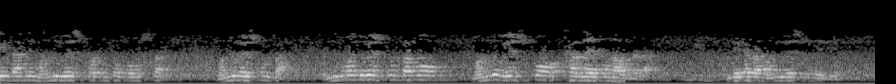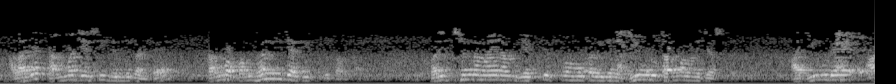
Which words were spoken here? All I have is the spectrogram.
చేయడాన్ని మందు వేసుకోవడంతో పోలుస్తాం. మందు వేసుకుంటాం. ఎందుకు మందు వేసుకుంటాము? మందు వేసుకోక్కర్లేకుండా ఉండడం అంతే కదా మందు వేసుకునేది. అలాగే కర్మ చేసేది ఎందుకంటే కర్మ బంధం నుంచి అతీతుతాం పరిచ్ఛిన్నమైన వ్యక్తిత్వము కలిగిన జీవుడు కర్మలను చేస్తాడు. ఆ జీవుడే ఆ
